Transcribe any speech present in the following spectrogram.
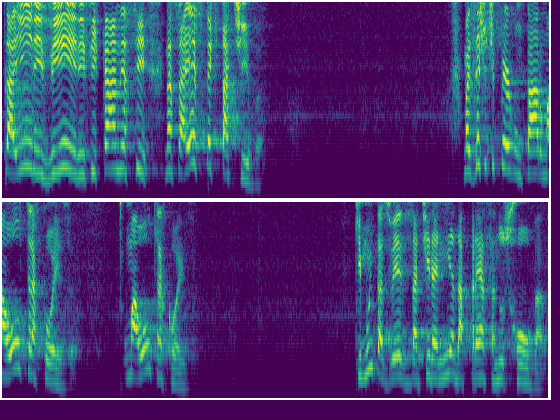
para ir e vir e ficar nesse, nessa expectativa. Mas deixa eu te perguntar uma outra coisa. Uma outra coisa. Que muitas vezes a tirania da pressa nos rouba.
